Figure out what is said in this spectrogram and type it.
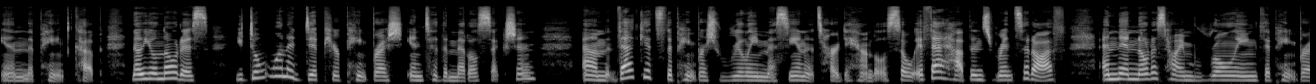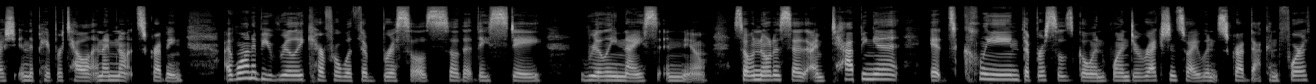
in the paint cup. Now you'll notice you don't want to dip your paintbrush into the metal section. Um, that gets the paintbrush really messy and it's hard to handle. So if that happens, rinse it off and then notice how I'm rolling the paintbrush in the paper towel and I'm not scrubbing. I want to be really careful with the bristles so that they stay really nice and new. So notice that I'm tapping it, it's clean, the bristles go in one direction so I wouldn't scrub back and forth.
